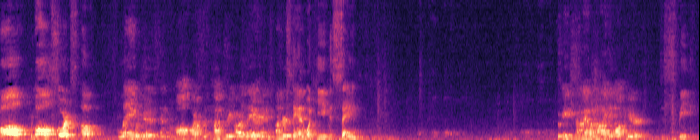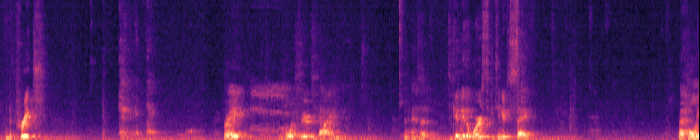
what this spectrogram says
all from all sorts of languages and from all parts of the country are there and understand what he is saying. So each time when I get up here to speak and to preach, pray the Holy Spirit to guide me and, and to, to give me the words to continue to say. That Holy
